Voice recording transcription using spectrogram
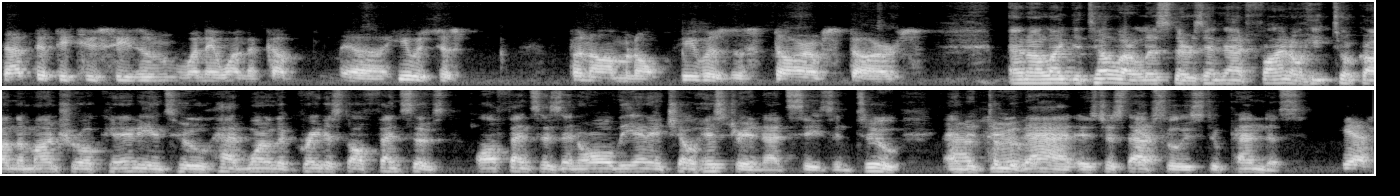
that 52 season when they won the cup, uh, he was just phenomenal. He was the star of stars. And I like to tell our listeners in that final, he took on the Montreal Canadiens, who had one of the greatest offensives offenses in all the NHL history in that season too. And absolutely. to do that is just absolutely stupendous. Yes.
